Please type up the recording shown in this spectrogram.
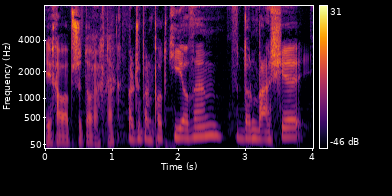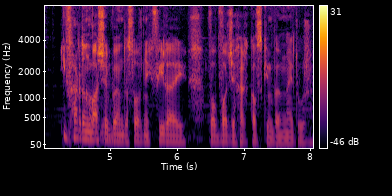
jechała przy torach, tak? Walczył pan pod Kijowem, w Donbasie i w W. Donbasie byłem dosłownie chwilę i w obwodzie charkowskim byłem najdłużej.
